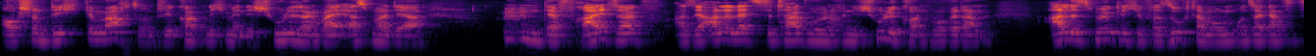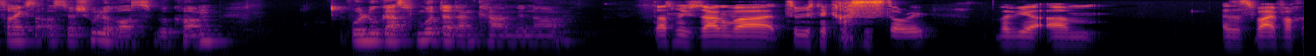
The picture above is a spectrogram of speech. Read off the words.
auch schon dicht gemacht und wir konnten nicht mehr in die Schule. Dann war erstmal der, der Freitag, also der allerletzte Tag, wo wir noch in die Schule konnten, wo wir dann alles Mögliche versucht haben, um unser ganzes Zeugs aus der Schule rauszubekommen. Wo Lukas Mutter dann kam, genau. Das muss ich sagen, war ziemlich eine krasse Story, weil wir, ähm, also es war einfach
